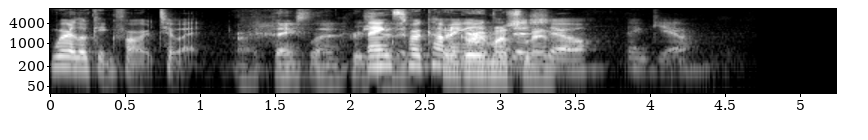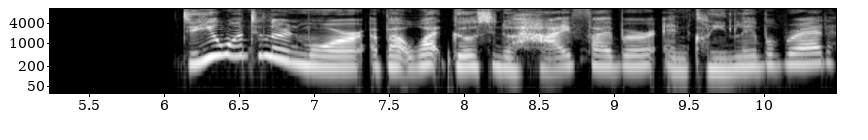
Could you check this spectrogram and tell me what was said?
we're looking forward to it. All right, thanks, Len. Appreciate it. Thanks it. for coming you very on to much, this Lin. show. Thank you. Do you want to learn more about what goes into high fiber and clean label bread?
